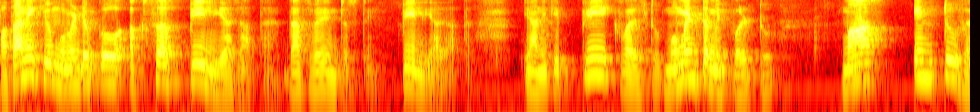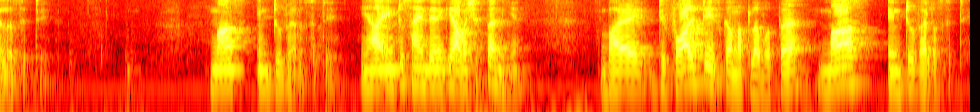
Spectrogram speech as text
पता नहीं क्यों मोमेंटम को अक्सर पी लिया जाता है। दैट्स वेरी इंटरेस्टिंग पी लिया जाता है। यानी कि P equal to momentum equal to mass into velocity mass into velocity यहाँ इनटू साइन देने की आवश्यकता नहीं है। बाय डिफ़ॉल्ट इसका मतलब होता है mass into velocity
